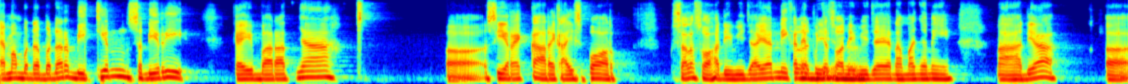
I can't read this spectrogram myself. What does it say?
emang benar-benar bikin sendiri. Kayak ibaratnya eh, si Reka, Reka e-sport. Misalnya Sohadi Wijaya nih kan Sohadi, punya Sohadi hmm. Wijaya namanya nih. Nah dia eh,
